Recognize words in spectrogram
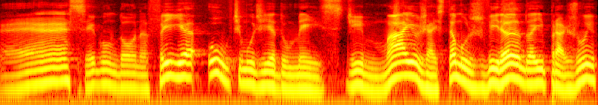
É, segundona fria, último dia do mês de maio, já estamos virando aí para junho.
